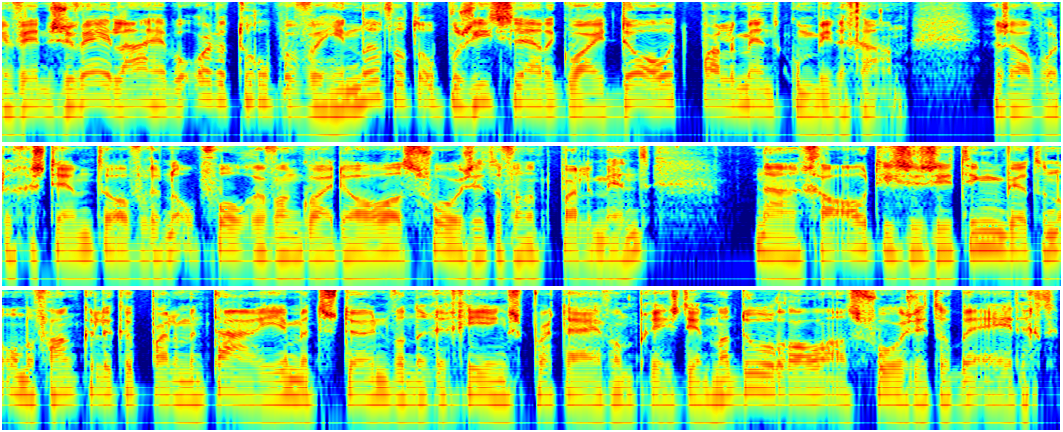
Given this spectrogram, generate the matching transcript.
In Venezuela hebben ordentroepen verhinderd dat oppositieleider Guaido het parlement kon binnengaan. Er zou worden gestemd over een opvolger van Guaido als voorzitter van het parlement. Na een chaotische zitting werd een onafhankelijke parlementariër met steun van de regeringspartij van president Maduro als voorzitter beëdigd.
